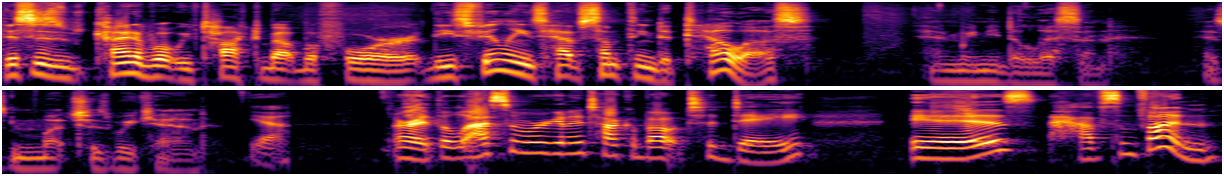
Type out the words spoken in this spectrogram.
this is kind of what we've talked about before. These feelings have something to tell us and we need to listen as much as we can. Yeah. All right. The last one we're going to talk about today is have some fun.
